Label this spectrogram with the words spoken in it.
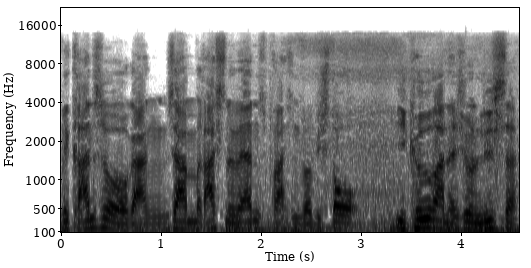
ved grænseovergangen, sammen med resten af verdenspressen, hvor vi står i kødrand af journalister,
